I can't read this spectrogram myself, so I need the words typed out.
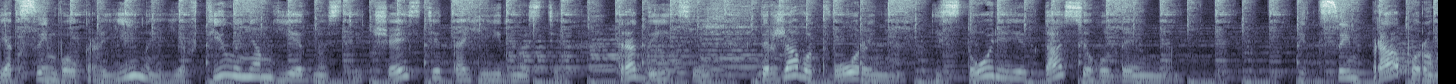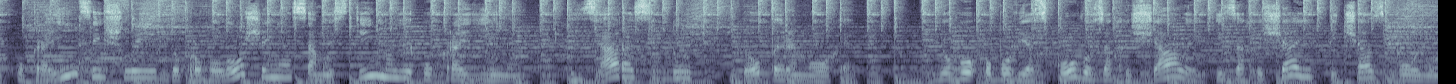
Як символ країни є втіленням єдності, честі та гідності, традицій, державотворення, історії та сьогодення. Під цим прапором українці йшли до проголошення самостійної України і зараз йдуть до перемоги. Його обов'язково захищали і захищають під час бою,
